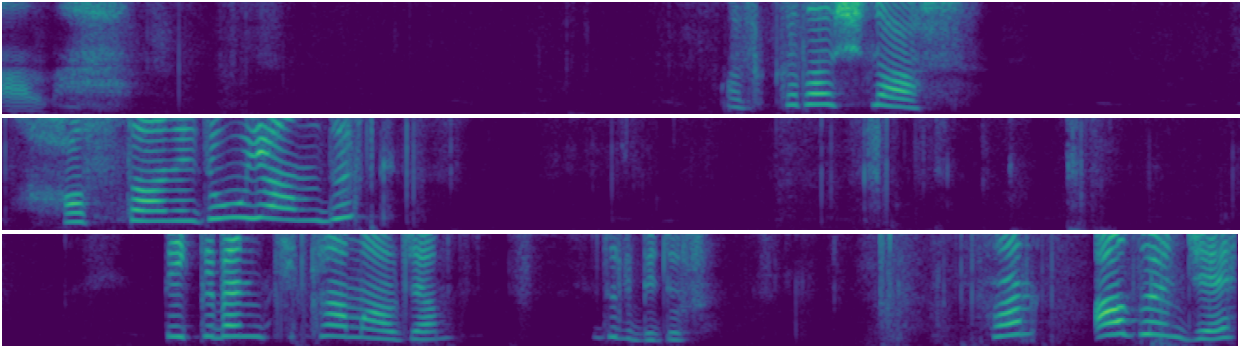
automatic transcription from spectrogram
Allah. Arkadaşlar. Hastanede uyandık. Bekle ben intikam alacağım. Dur bir dur. Sen az önce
